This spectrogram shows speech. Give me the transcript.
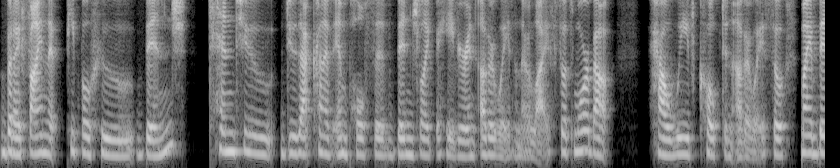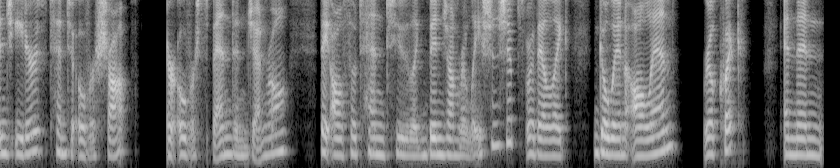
but I find that people who binge, tend to do that kind of impulsive binge like behavior in other ways in their life. So it's more about how we've coped in other ways. So my binge eaters tend to overshop or overspend in general. They also tend to like binge on relationships where they'll like go in all in real quick and then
